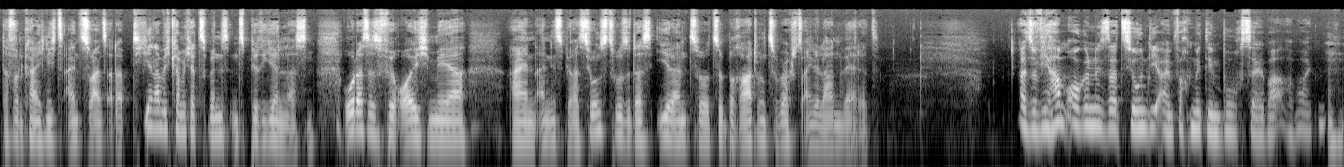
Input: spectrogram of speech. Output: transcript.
davon kann ich nichts eins zu eins adaptieren, aber ich kann mich ja zumindest inspirieren lassen. Oder ist es für euch mehr ein, ein Inspirationstool, sodass ihr dann zur, zur Beratung, zu Workshops eingeladen werdet? Also wir haben Organisationen, die einfach mit dem Buch selber arbeiten. Mhm.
